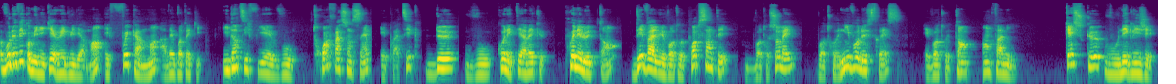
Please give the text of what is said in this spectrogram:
Vous devez communiquer régulièrement et fréquemment avec votre équipe. Identifiez-vous trois façons simples et pratiques de vous connecter avec eux. Prenez le temps d'évaluer votre propre santé, votre sommeil, votre niveau de stress et votre temps en famille. Qu'est-ce que vous négligez?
